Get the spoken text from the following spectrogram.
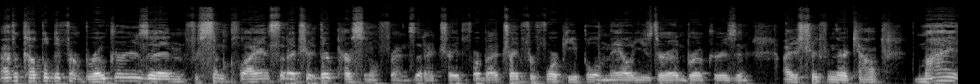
I have a couple different brokers, and for some clients that I trade, they're personal friends that I trade for. But I trade for four people, and they all use their own brokers, and I just trade from their account. My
